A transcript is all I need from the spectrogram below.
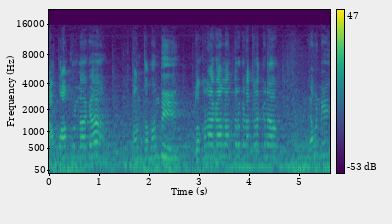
టపాకుల్లాగా కొంతమంది తొకనాగాళ్ళందరూ కూడా అక్కడక్కడ ఏమండి?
